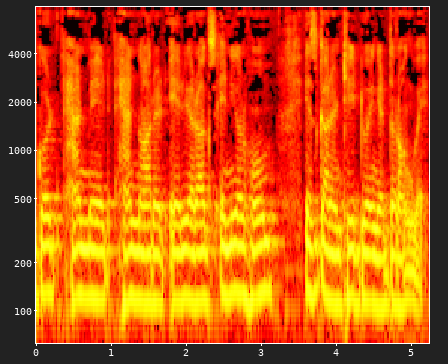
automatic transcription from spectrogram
good handmade, hand knotted area rugs in your home is guaranteed doing it the wrong way.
